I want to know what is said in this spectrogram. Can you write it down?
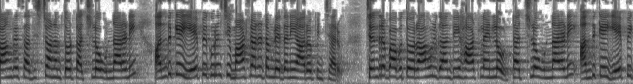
కాంగ్రెస్ అధిష్టానంతో టచ్లో ఉన్నారని అందుకే ఏపీ గురించి మాట్లాడటం లేదని ఆరోపించారు. చంద్రబాబుతో రాహుల్ గాంధీ హాట్ లైన్లో టచ్లో ఉన్నారని అందుకే ఏపీ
